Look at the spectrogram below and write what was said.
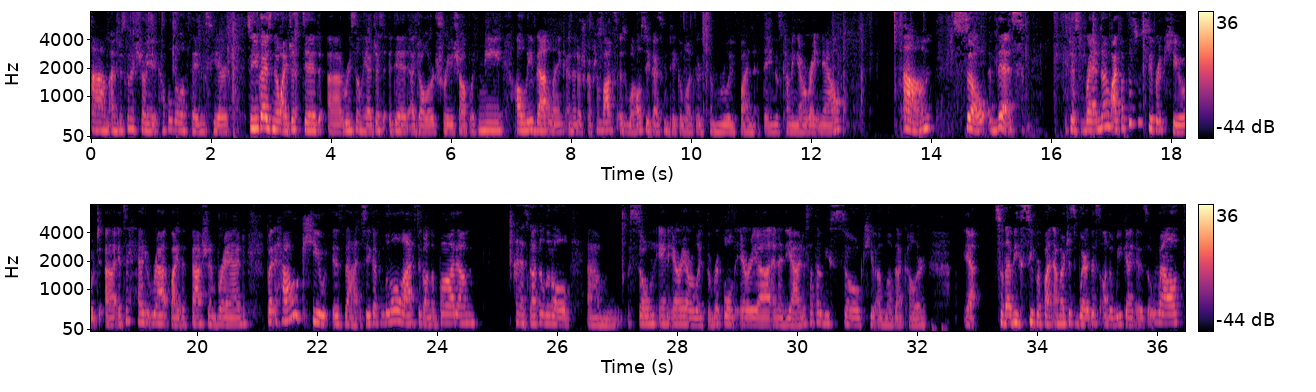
Um, I'm just going to show you a couple little things here. So you guys know I just did, uh, recently I just did a Dollar Tree shop with me. I'll leave that link in the description box as well so you guys can take a look. There's some really fun things coming out right now. Um, so this just random. I thought this was super cute. Uh, it's a head wrap by the fashion brand, but how cute is that? So you got the little elastic on the bottom and it's got the little um, sewn in area or like the rippled area. And then, yeah, I just thought that would be so cute. I love that color. Yeah, so that'd be super fun. I might just wear this on the weekend as well.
